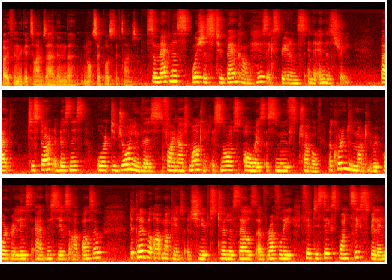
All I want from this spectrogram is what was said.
both in the good times and in the not so positive times. So Magnus wishes to bank on his experience in the industry. But to start a business or to join this fine art market is not always a smooth travel. According to the market report released at this year's Art Basel, the global art market achieved total sales of roughly 56.6 billion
